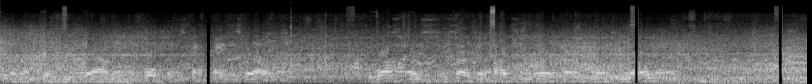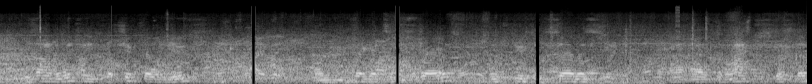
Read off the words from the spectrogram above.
killing activities down in the Falklands campaign as well. The Wasp was Uh, a fighting aircraft, designed originally for shipborne use um, on frigates and destroyers, introduced service uh, as the MATCH system,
